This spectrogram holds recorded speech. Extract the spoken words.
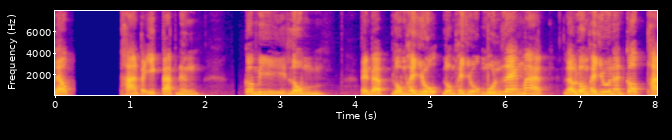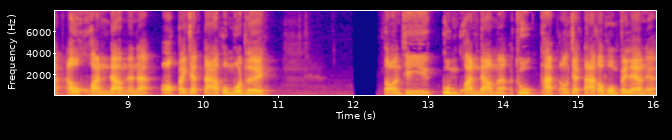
แล้วผ่านไปอีกแป๊บหนึ่งก็มีลม เป็นแบบลมพายุ ลมพายุหมุนแรงมาก แล้วลมพายุนั้นก็พัดเอาควันดำนั้นน่ะออกไปจากตาผมหมดเลย ตอนที่กลุ่มควันดำอะถูกพัดออกจากตาของผมไปแล้วเนี่ย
